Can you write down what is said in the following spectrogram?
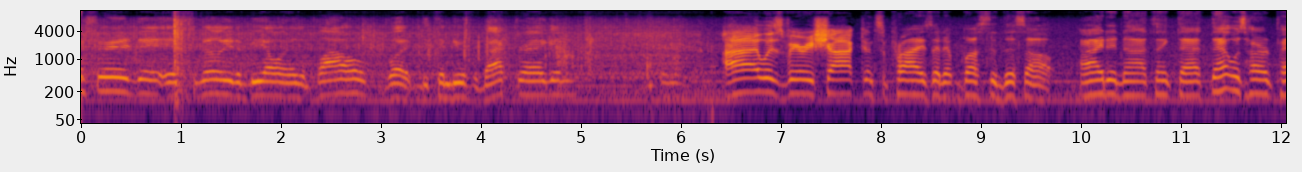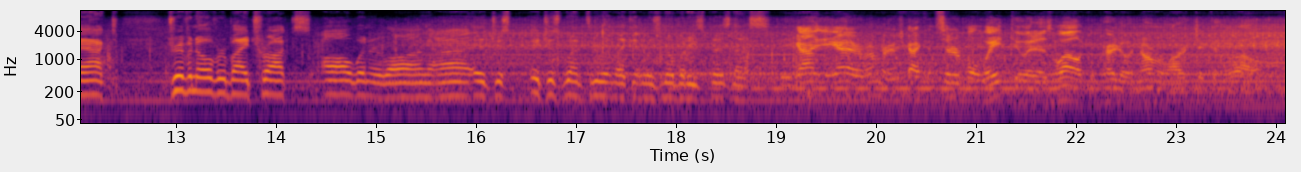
Demonstrated its ability to be able to plow, what you can do for back dragging. I was very shocked and surprised that it busted this out. I did not think that. That was hard packed, driven over by trucks all winter long. Uh, it just it just went through it like it was nobody's business. You got you got to remember, it's got considerable weight to it as well compared to a normal Arctic as well.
